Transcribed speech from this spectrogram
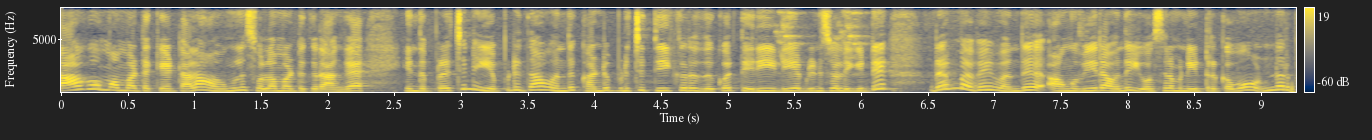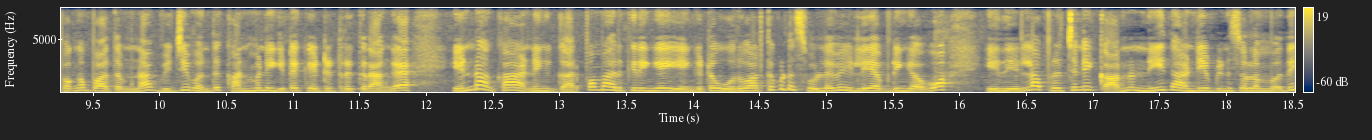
ராகு மாமாட்ட கேட்டாலும் அவங்களும் சொல்ல மாட்டேங்கிறாங்க. இந்த பிரச்சனை எப்படி தான் வந்து கண்டுபிடிச்சி இருக்கோ தெரியலையே அப்படின்னு சொல்லிக்கிட்டு ரொம்பவே வந்து அவங்க வீரா வந்து யோசனை பண்ணிட்டு இருக்கவும் இன்னொரு பக்கம் பார்த்தோம்னா விஜய் வந்து கண்மணி கிட்ட கேட்டுட்டு இருக்கிறாங்க. என்னக்கா நீங்கள் கர்ப்பமாக இருக்கிறீங்க. என்கிட்ட ஒரு வார்த்தை கூட சொல்லவே இல்லையே அப்படிங்கவும் இது எல்லா பிரச்சனையும் காரணம் நீ தாண்டி அப்படின்னு சொல்லும்போது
